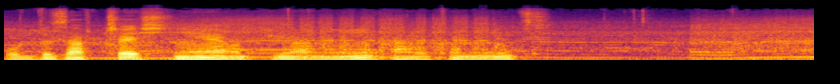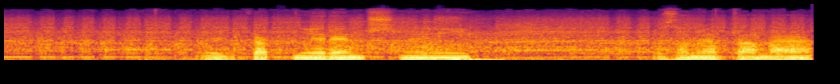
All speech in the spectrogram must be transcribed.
Kurde, za wcześnie mi, ale to nic. Delikatnie ręczny i zamiatane.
